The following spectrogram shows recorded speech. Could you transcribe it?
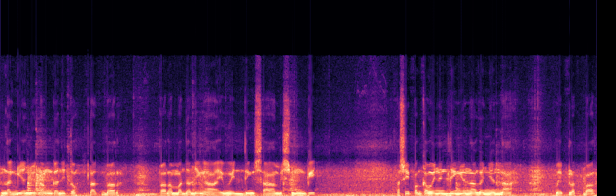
lagyan nyo ng ganito, flat bar, para madaling uh, i-welding sa mismong gate. Kasi pagka welding nyo na ganyan na, may flat bar,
